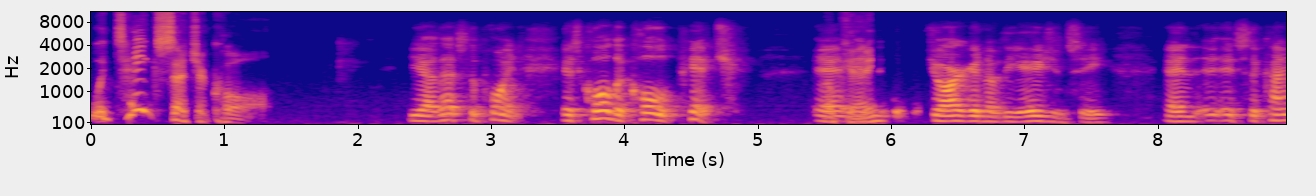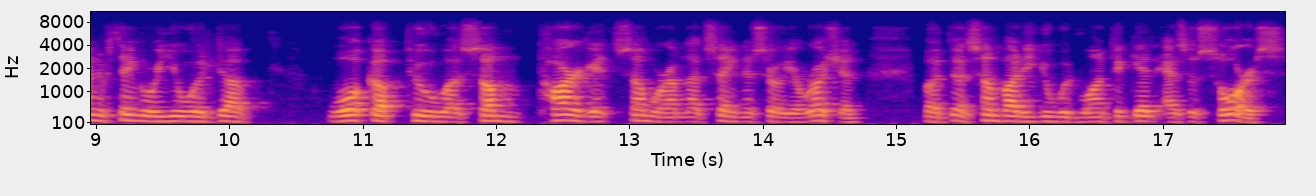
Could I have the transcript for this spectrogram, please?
would take such a call? Yeah, that's the point. It's called a cold pitch. Okay. jargon of the agency, and it's the kind of thing where you would uh, walk up to uh, some target somewhere. I'm not saying necessarily a Russian, but uh, somebody you would want to get as a source,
